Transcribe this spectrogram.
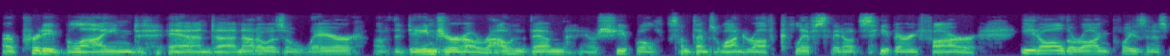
are pretty blind and uh, not always aware of the danger around them. You know, sheep will sometimes wander off cliffs they don't see very far or eat all the wrong poisonous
